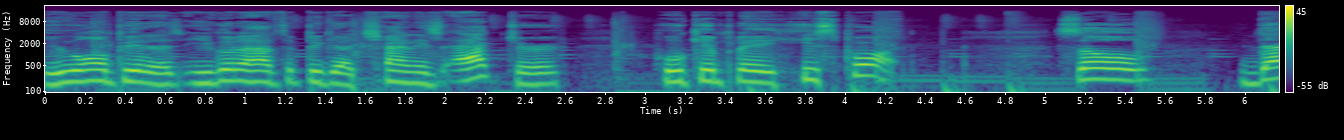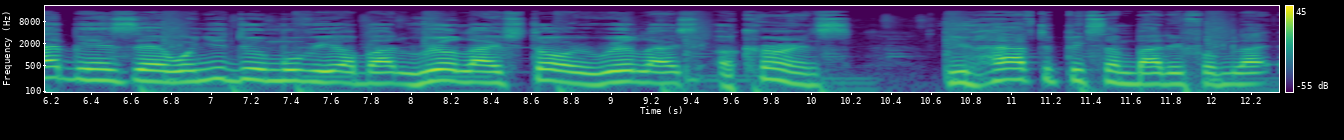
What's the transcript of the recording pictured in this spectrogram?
You won't pick. You're to have to pick a Chinese actor who can play his part. So, that being said, when you do a movie about real life story, real life occurrence, you have to pick somebody from like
